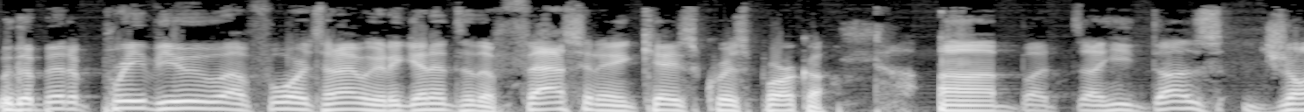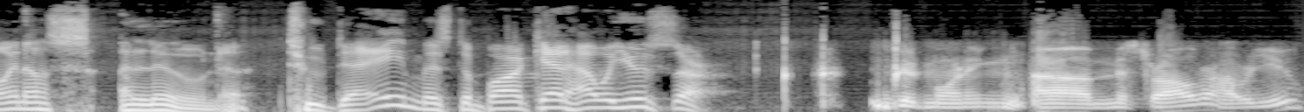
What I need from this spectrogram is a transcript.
with a bit of preview uh, for tonight. We're going to get into the fascinating case, Chris. Uh, but he does join us alone today. Mr. Barket, how are you, sir? Good morning, uh, Mr. Oliver. How are you?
